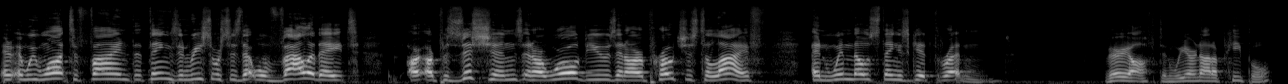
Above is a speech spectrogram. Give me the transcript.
And, and, we want to find the things and resources that will validate our, our positions and our worldviews and our approaches to life. And when those things get threatened, very often we are not a people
